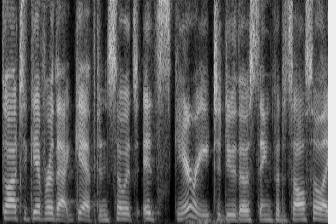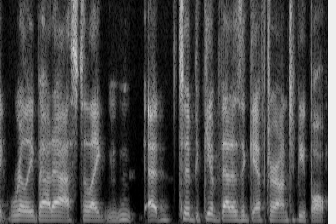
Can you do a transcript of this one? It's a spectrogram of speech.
got to give her that gift. And so it's it's scary to do those things, but it's also like really badass to like uh, to give that as a gift around to people.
